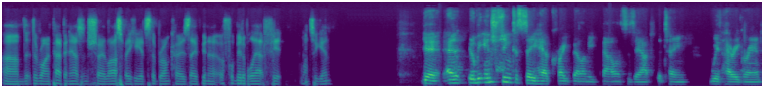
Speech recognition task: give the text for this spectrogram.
um, the, the, Ryan Papenhuyzen show last week against the Broncos. They've been a, a, formidable outfit once again. Yeah, and it'll be interesting to see how Craig Bellamy balances out the team with Harry Grant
